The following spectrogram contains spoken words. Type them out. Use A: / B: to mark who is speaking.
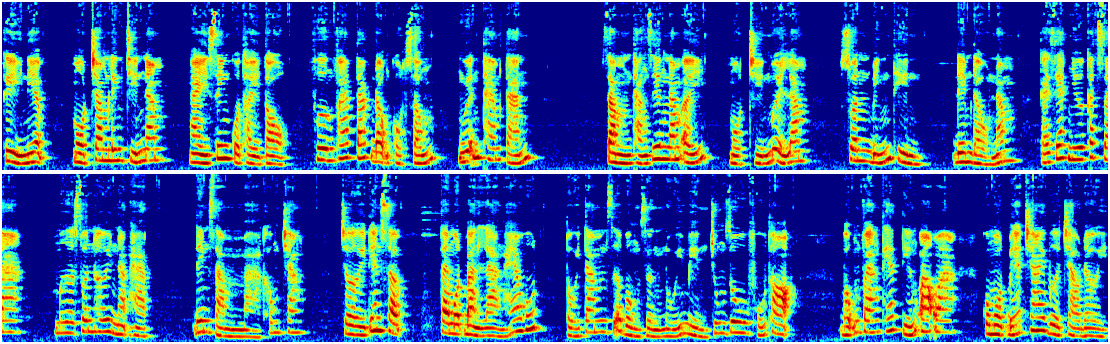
A: Kỷ niệm 109 năm ngày sinh của thầy tổ, phương pháp tác động cột sống, Nguyễn Tham Tán. Rằm tháng riêng năm ấy, 1915, xuân bính thìn, đêm đầu năm, cái rét như cắt da, mưa xuân hơi nặng hạt, đêm rằm mà không trăng, trời đen sậm, tại một bản làng heo hút, tối tăm giữa vùng rừng núi miền Trung Du Phú Thọ. Bỗng vang thét tiếng oa oa của một bé trai vừa chào đời.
